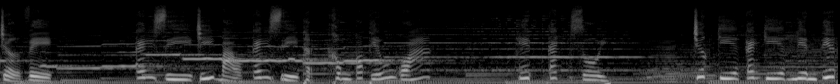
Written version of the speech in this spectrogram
trở về. Cái gì trí bảo, cái gì thật không có thiếu quá. Hết cách rồi. Trước kia cái kia liên tiếp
